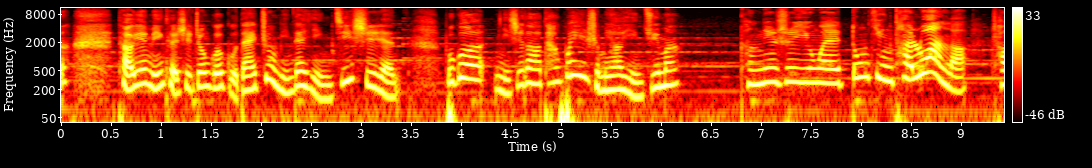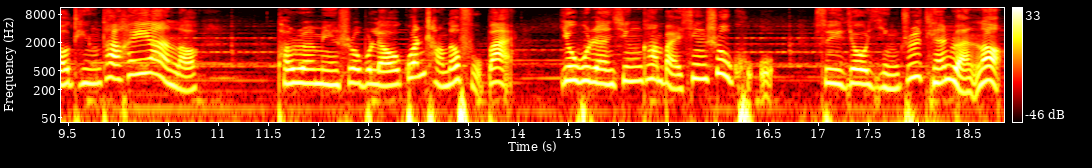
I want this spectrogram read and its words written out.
陶渊明可是中国古代著名的隐居诗人。不过，你知道他为什么要隐居吗？肯定是因为东晋太乱了，朝廷太黑暗了。陶渊明受不了官场的腐败，又不忍心看百姓受苦，所以就隐居田园了。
